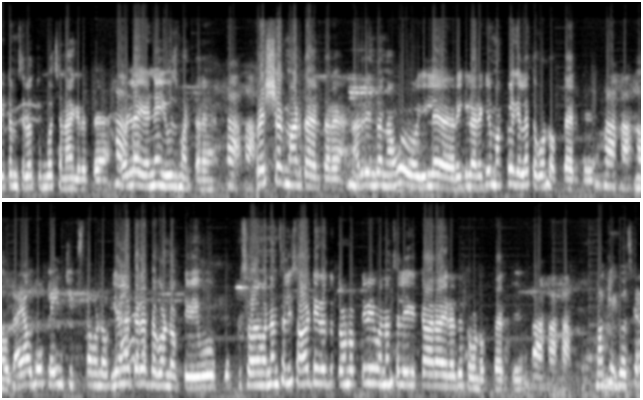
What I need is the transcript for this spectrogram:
ಐಟಮ್ಸ್ ಎಲ್ಲ ತುಂಬಾ ಚೆನ್ನಾಗಿರುತ್ತೆ. ಒಳ್ಳೆ ಎಣ್ಣೆ ಯೂಸ್ ಮಾಡ್ತಾರೆ. ಫ್ರೆಶ್ ಆಗಿ ಮಾಡ್ತಾ ಇರ್ತಾರೆ. ಅದರಿಂದ ನಾವು ಇಲ್ಲೇ ರೆಗ್ಯುಲರ್ ಆಗಿ ಮಕ್ಕಳಿಗೆಲ್ಲ ತಗೊಂಡ್ ಹೋಗ್ತಾ ಇರ್ತೀವಿ. ಹೌದಾ? ಯಾವ್ದು ಪ್ಲೇನ್ ಚಿಪ್ಸ್ ತಗೊಂಡ್ ಹೋಗ್ತೀವಿ ಎಲ್ಲ ತರ ತಗೊಂಡ್ ಹೋಗ್ತೀವಿ. ಒಂದೊಂದ್ಸಲಿ ಸಾಲ್ಟ್ ಇರೋದು ತಗೊಂಡ್ ಹೋಗ್ತೀವಿ ಒಂದೊಂದ್ಸಲಿ ಖಾರ ಇರೋದು ತಗೊಂಡ್ ಹೋಗ್ತಾ ಇರ್ತೀವಿ. ಮಕ್ಳಿಗೋಸ್ಕರ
